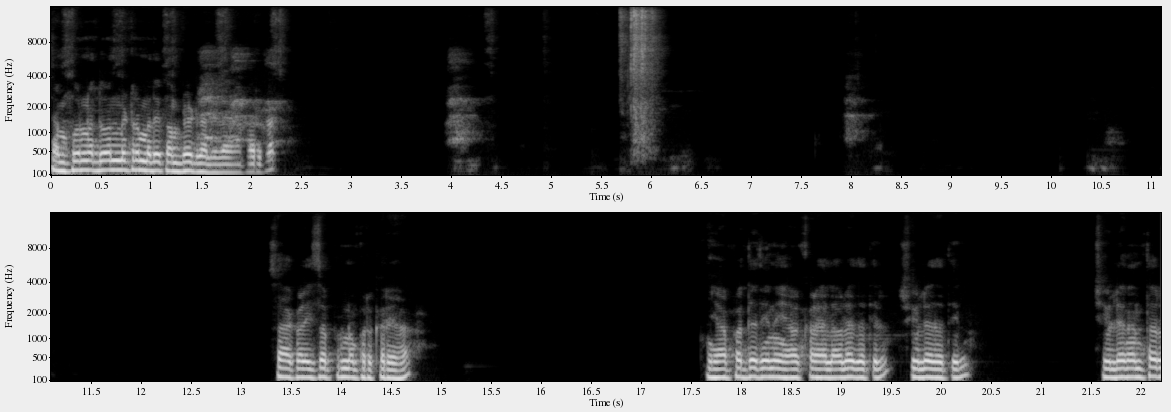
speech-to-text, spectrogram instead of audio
संपूर्ण दोन मीटरमध्ये कंप्लीट झालेला आहे हा प्रकार सकाळीचा पूर्ण प्रकार आहे हा. या पद्धतीने ह्या कळ्या लावल्या जातील शिवल्या जातील. शिवल्यानंतर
